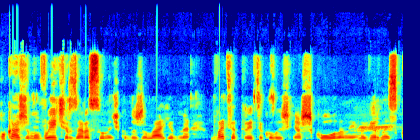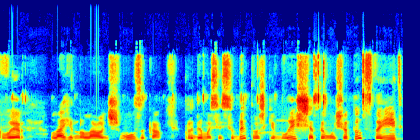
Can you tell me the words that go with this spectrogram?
Покажемо вечір. Зараз сонечко дуже лагідне. 23 колишня школа, неймовірний сквер. Лагідна лаунж музика. Прийдемося сюди трошки ближче, тому що тут стоїть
